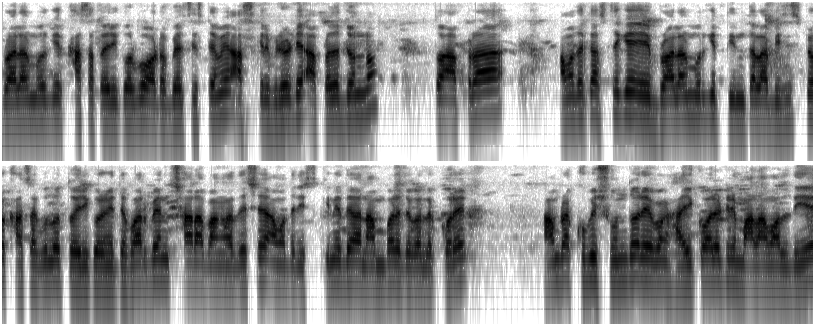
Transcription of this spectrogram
ব্রয়লার মুরগির খাঁচা তৈরি করব অটো বেল সিস্টেমে আজকের ভিডিওটি আপনাদের জন্য। তো আপনারা আমাদের কাছ থেকে এই ব্রয়লার মুরগির তিনতলা বিশিষ্ট খাঁচাগুলো তৈরি করে নিতে পারবেন। সারা বাংলাদেশে আমাদের স্ক্রিনে দেওয়া নাম্বারে যোগাযোগ করে আমরা খুবই সুন্দর এবং হাই কোয়ালিটির মালামাল দিয়ে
